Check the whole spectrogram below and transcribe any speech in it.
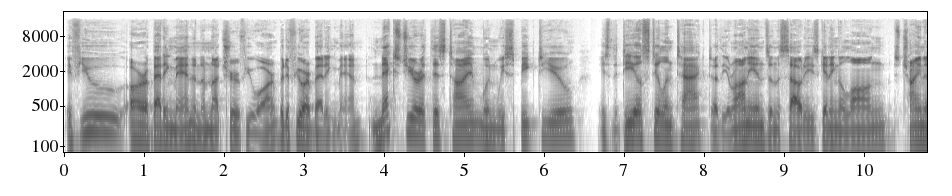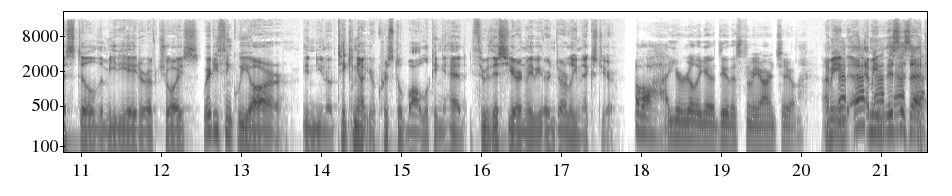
If you are a betting man, and I'm not sure if you are, but if you are a betting man, next year at this time when we speak to you, is the deal still intact? Are the Iranians and the Saudis getting along? Is China still the mediator of choice? Where do you think we are in, you know, taking out your crystal ball, looking ahead through this year and maybe early next year? Oh, you're really going to do this to me, aren't you? I mean, I mean, this is a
